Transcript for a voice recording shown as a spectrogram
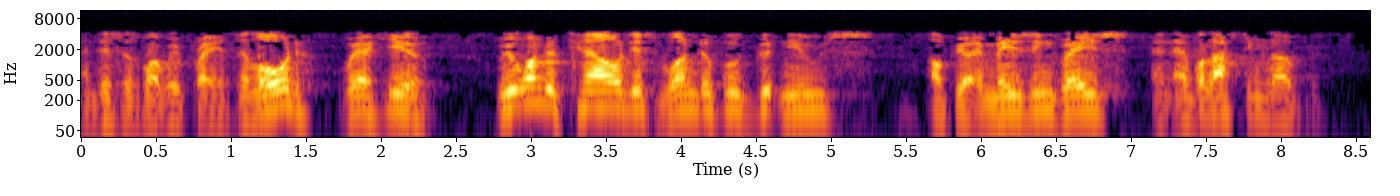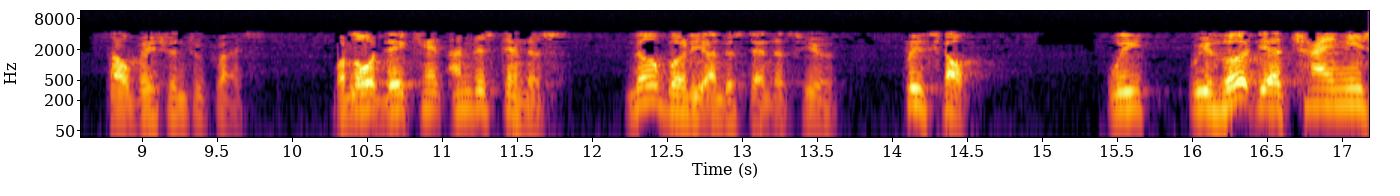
And this is what we pray. Say, Lord, we're here. We want to tell this wonderful good news of your amazing grace and everlasting love, salvation to Christ. But Lord, they can't understand us. Nobody understands us here. Please help. We we heard there are Chinese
